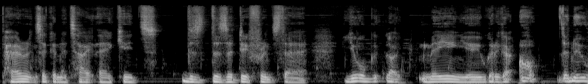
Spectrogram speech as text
parents are going to take their kids. There's, there's a difference there. You're like me and you, we're going to go, oh, the new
